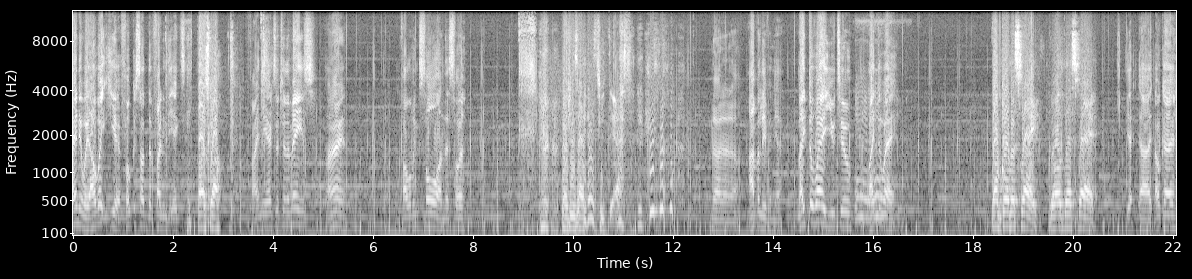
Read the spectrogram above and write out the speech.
Anyway, I'll wait here. Focus on the finding the exit. Let's go. Find the exit to the maze. Alright. I'm following Soul on this one. But she's like, it's your death. No, no, no. I believe in you. Light the way, you two. Light the way. Don't go this way. Go this way. Yeah, uh, okay.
